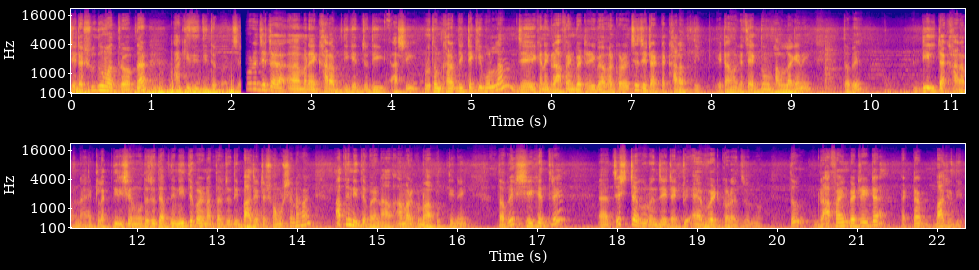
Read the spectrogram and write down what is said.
যেটা শুধুমাত্র আপনার আকিজি দিতে পারছে। পরে যেটা মানে খারাপ দিকে যদি আসি, প্রথম খারাপ দিকটা কি বললাম? যে এখানে গ্রাফাইন ব্যাটারি ব্যবহার করা হয়েছে, যেটা একটা খারাপ দিক। এটা আমার কাছে একদম ভালো লাগেনি। তবে ডিলটা খারাপ না, এক লাখ তিরিশের মধ্যে যদি আপনি নিতে পারেন, আপনার যদি বাজেটে সমস্যা না হয়, আপনি নিতে পারেন আমার কোনো আপত্তি নেই। তবে সেক্ষেত্রে চেষ্টা করবেন যে এটা একটু অ্যাভয়েড করার জন্য। তো গ্রাফাইন ব্যাটারিটা একটা বাজে দিক।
